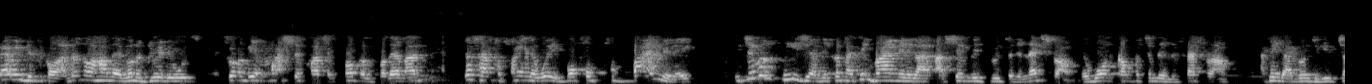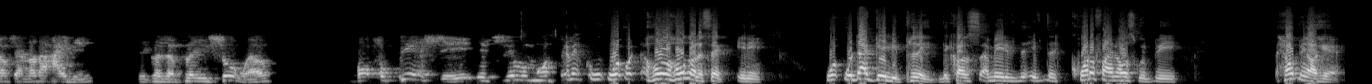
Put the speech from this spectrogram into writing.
very difficult. I don't know how they're going to do it. It's going to be a massive, massive problem for them, and just have to find a way. But for, for Bayern Munich, it's even easier because I think Bayern Munich are, are safely through to the next round. They won comfortably in the first round. I think they're going to give Chelsea another hiding because they're playing so well. But for PSG, it's even more. I mean, what, what, hold, hold on a sec, Ini. Would, would that game be played? Because I mean, if the, if the quarterfinals would be, help me out here.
